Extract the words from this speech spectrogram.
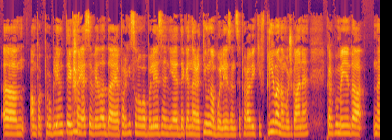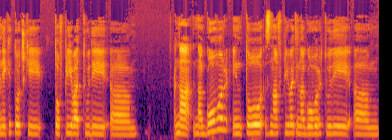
Um, ampak problem tega je seveda, da je Parkinsonova bolezen je degenerativna bolezen, se pravi, ki vpliva na možgane, kar pomeni, da na neki točki to vpliva tudi um, na, na govor in to zna vplivati na govor tudi um,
